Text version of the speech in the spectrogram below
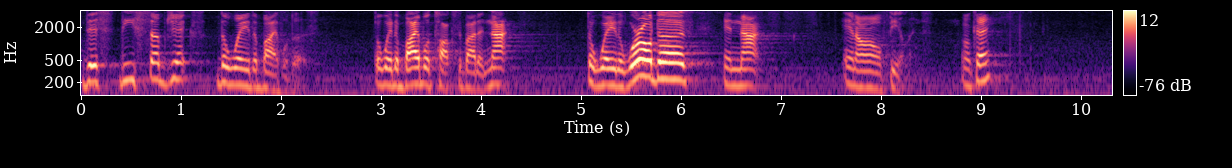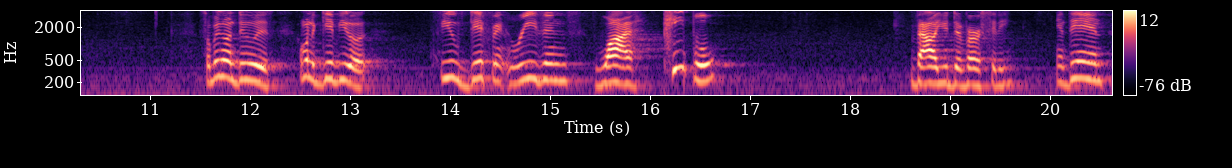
this, these subjects the way the Bible does, the way the Bible talks about it, not the way the world does and not in our own feelings. Okay? So, what we're going to do is, I'm going to give you a few different reasons why people value diversity. And then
